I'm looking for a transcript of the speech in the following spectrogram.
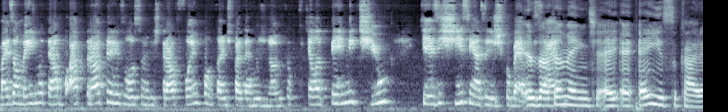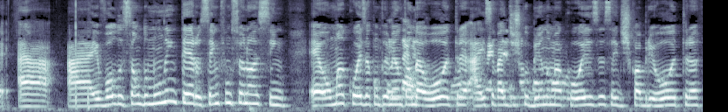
mas, ao mesmo tempo, a própria Revolução Industrial foi importante para a termodinâmica, porque ela permitiu que existissem essas descobertas. Exatamente, é, é, é, isso, cara. A, a evolução do mundo inteiro sempre funcionou assim. É uma coisa complementando Exato. a outra, aí você vai descobrindo uma coisa, você descobre outra,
